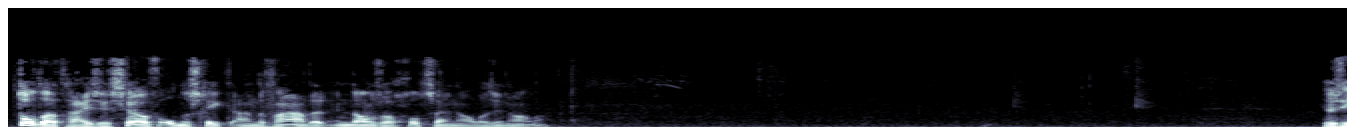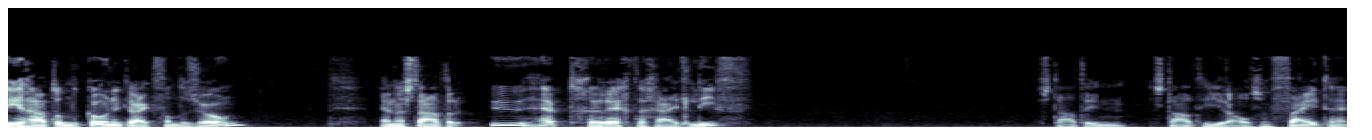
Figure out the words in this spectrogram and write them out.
Totdat hij zichzelf onderschikt aan de Vader. En dan zal God zijn alles in allen. Dus hier gaat het om het koninkrijk van de zoon. En dan staat er: U hebt gerechtigheid lief. Staat, in, staat hier als een feit. Hè?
